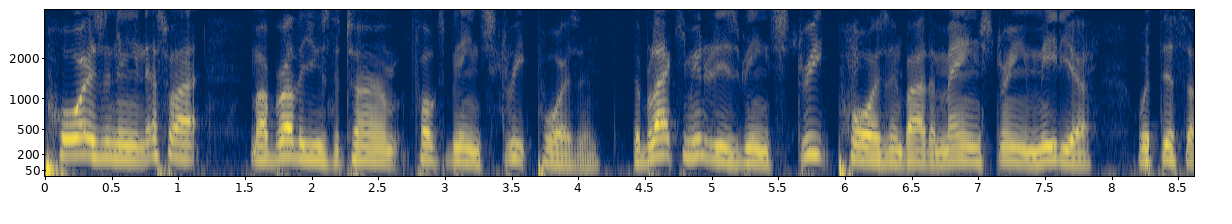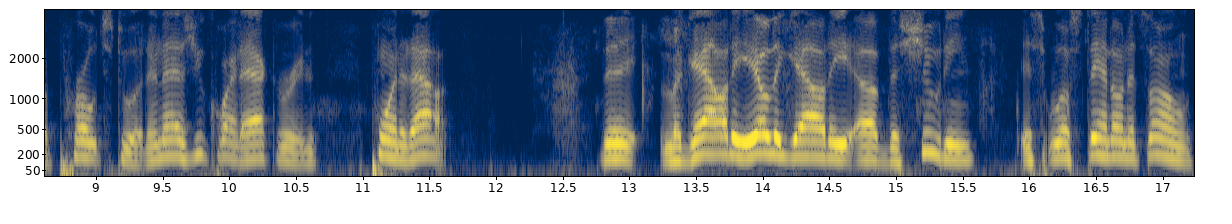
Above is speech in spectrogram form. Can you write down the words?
poisoning. That's why my brother used the term folks being street poison. the black community is being street poisoned by the mainstream media with this approach to it. And as you quite accurately pointed out, the legality, illegality of the shooting is, will stand on its own.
